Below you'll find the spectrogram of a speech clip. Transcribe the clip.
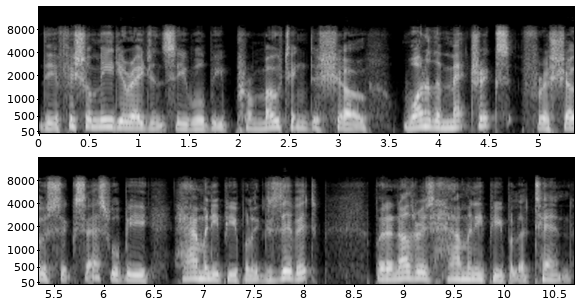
The official media agency will be promoting the show. One of the metrics for a show's success will be how many people exhibit, but another is how many people attend.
